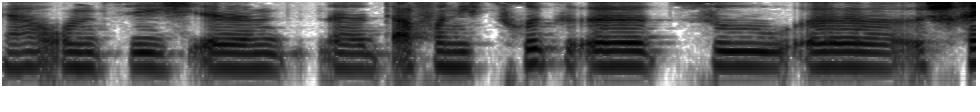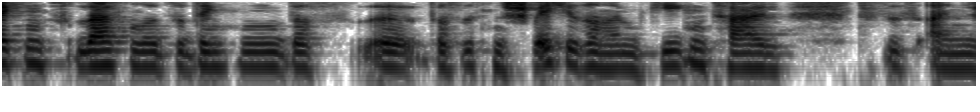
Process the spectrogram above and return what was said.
ja, und sich ähm, äh, davon nicht zurück äh, zu äh, schrecken zu lassen oder zu denken, dass äh, das ist eine Schwäche, sondern im Gegenteil, das ist eine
